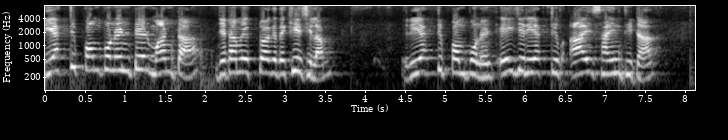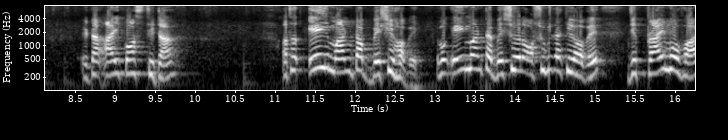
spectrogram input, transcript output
রিয়াক্টিভ কম্পোনেন্টের মানটা, যেটা আমি একটু আগে দেখিয়েছিলাম রিয়াক্টিভ কম্পোনেন্ট এই যে রিয়াক্টিভ আই সাইন থিটা এটা আই কস থিটা অর্থাৎ এই মানটা বেশি হবে। এবং এই মানটা বেশি হলে অসুবিধা কি হবে? যে প্রাইম ওভার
